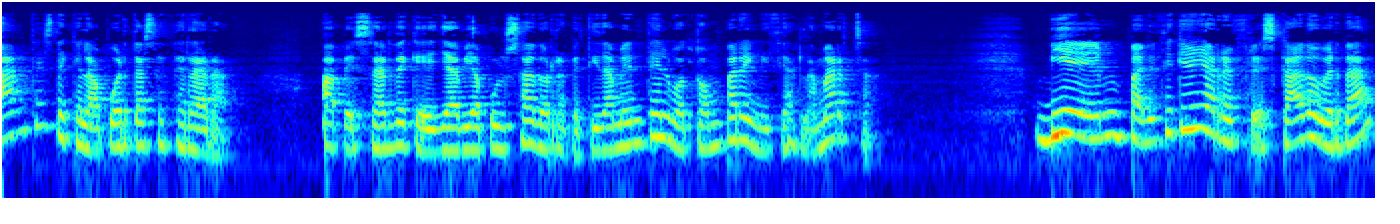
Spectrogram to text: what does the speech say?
antes de que la puerta se cerrara a pesar de que ella había pulsado repetidamente el botón para iniciar la marcha. Bien, parece que hoy ha refrescado, ¿verdad?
